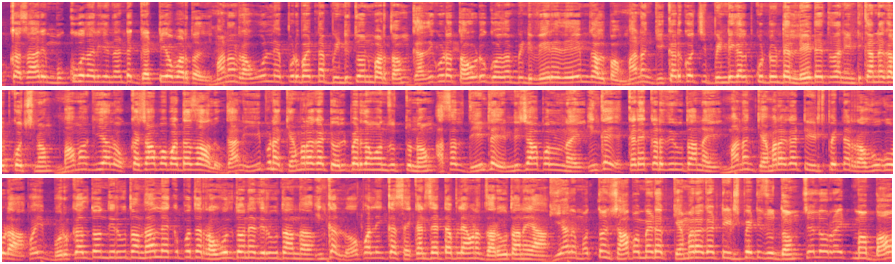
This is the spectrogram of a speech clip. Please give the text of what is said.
ఒక్కసారి ముక్కుకు తగిలిందంటే గట్టిగా పడుతుంది. మనం రవ్వుల్ని ఎప్పుడు పట్టినా పిండితో పడతాం. గది కూడా తౌడు గోధుమ పిండి వేరేదేం కలపం. మనం ఇక్కడికి వచ్చి పిండి కలుపుకుంటుంటే లేట్ అవుతుందని ఇంటికన్నా కలుపుకొచ్చినాం. మామ గియాలు ఒక్క చేప పడ్డా చాలు. దాని ఈపున కెమెరా కట్టి వదిలిపెడదామని చూస్తున్నాం. అసలు దీంట్లో ఎన్ని చేపలు ఉన్నాయి? ఇంకా ఎక్కడెక్కడ తిరుగుతున్నాయి? మనం కెమెరా కట్టి ఇడిచిపెట్టిన రవ్వు కూడా పోయి బురకలతో తిరుగుతుందా? లేకపోతే రవ్వులతోనే తిరుగుతుందా? ఇంకా లోపల ఇంకా సెకండ్ సెటప్ ఏమైనా జరుగుతున్నాయా? ఇవాళ మొత్తం షాప మేడ కెమెరా కట్టి ఇడిచిపెట్టి చూద్దాం. చలో రైట్ మా బావ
